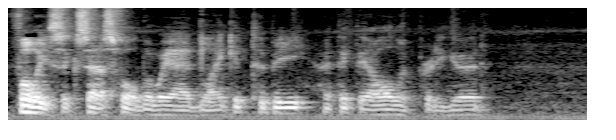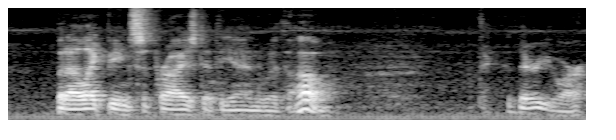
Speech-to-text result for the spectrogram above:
fully successful the way I'd like it to be. I think they all look pretty good, but I like being surprised at the end with, oh, there you are.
